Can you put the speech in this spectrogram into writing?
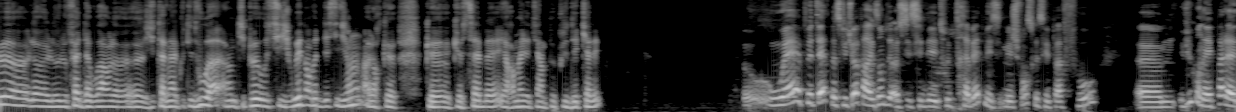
euh, le, le, fait d'avoir le euh, Gitana à côté de vous a un petit peu aussi joué dans votre décision, alors que, que, Seb et Armel étaient un peu plus décalés? Euh, Ouais, peut-être, parce que tu vois, par exemple, c'est des trucs très bêtes, mais, je pense que c'est pas faux. Euh, vu qu'on n'avait pas la,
